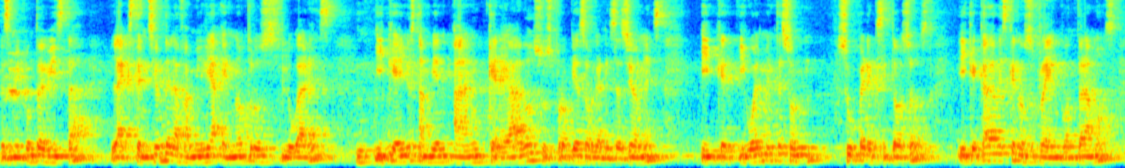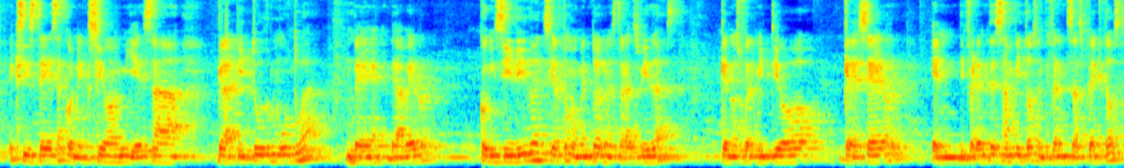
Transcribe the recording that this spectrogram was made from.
desde mi punto de vista, la extensión de la familia en otros lugares uh -huh. y que ellos también han creado sus propias organizaciones y que igualmente son súper exitosos y que cada vez que nos reencontramos existe esa conexión y esa gratitud mutua de, de haber coincidido en cierto momento de nuestras vidas que nos permitió crecer en diferentes ámbitos, en diferentes aspectos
